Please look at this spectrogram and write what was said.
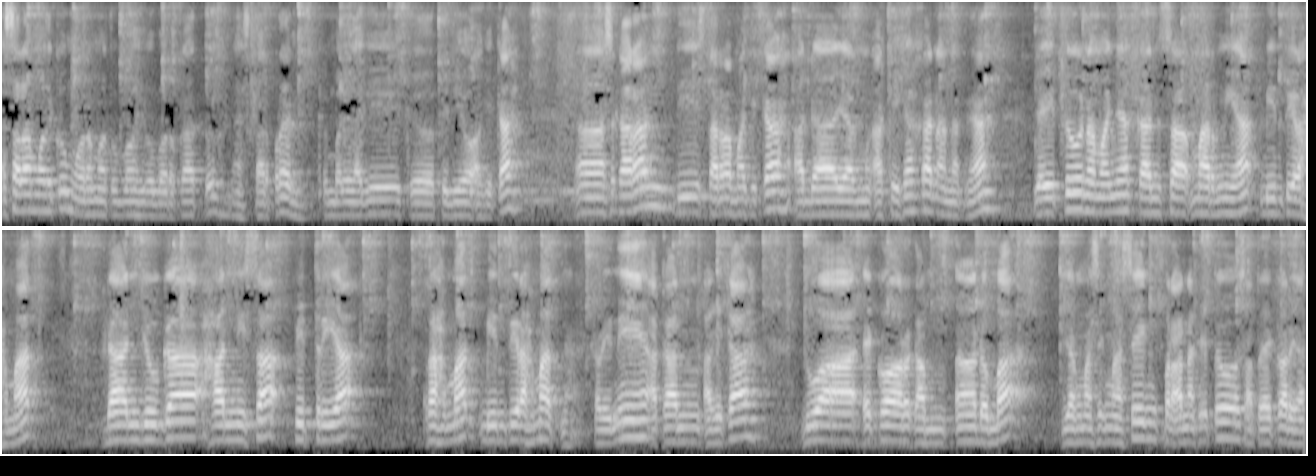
Assalamualaikum warahmatullahi wabarakatuh. Nah, Star Friend kembali lagi ke video akikah. Nah, sekarang di Star Akikah ada yang mengakikahkan anaknya, yaitu namanya Kansa Marnia binti Rahmat dan juga Hanisa Fitria Rahmat binti Rahmat. Nah, kali ini akan akikah dua ekor eh, domba yang masing-masing per anak itu satu ekor ya.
